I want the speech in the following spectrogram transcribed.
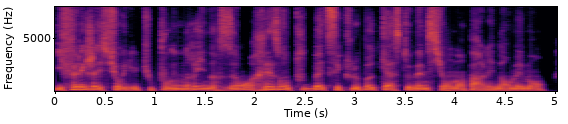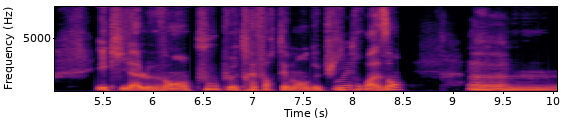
il fallait que j'aille sur YouTube. Pour une raison, raison toute bête, c'est que le podcast, même si on en parle énormément et qu'il a le vent en poupe très fortement depuis trois ans, il euh,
